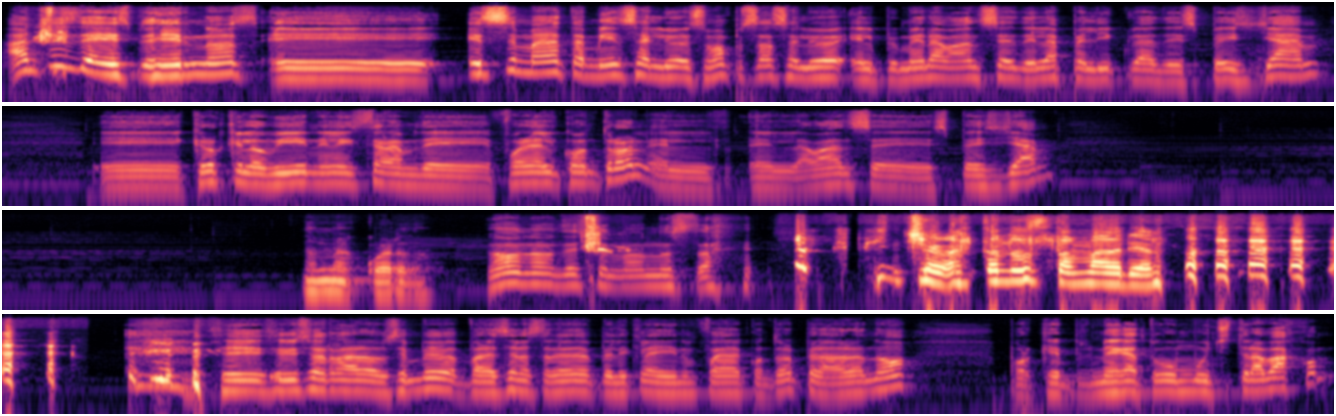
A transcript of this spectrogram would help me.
antes de despedirnos, esta semana también salió, la semana pasada salió el primer avance de la película de Space Jam. Eh, creo que lo vi en el Instagram de Fuera del Control, el, avance de Space Jam. No me acuerdo. No, no, de hecho no, no está. Pinche vato no está madreando. sí, se hizo raro. Siempre aparecen las tareas de película y no Fuera del Control, pero ahora no. Porque pues, Mega tuvo mucho trabajo.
